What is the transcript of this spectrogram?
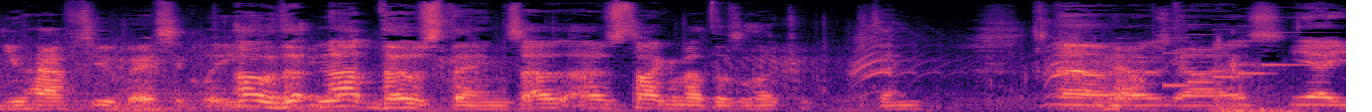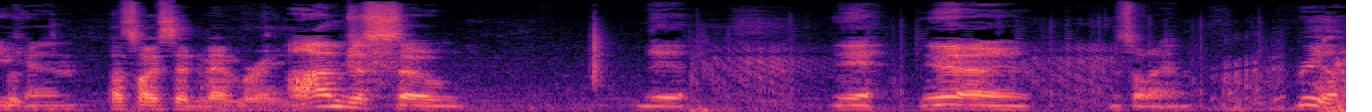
You have to basically. Oh, th- not those things. I was, I was talking about those electric things. Oh, No. those guys. Yeah, you can. That's why I said membrane. I'm just so. Yeah. Yeah. Yeah. That's what I am. Really?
